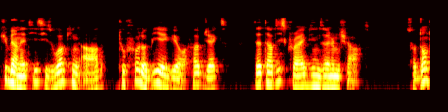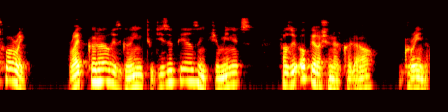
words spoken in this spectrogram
Kubernetes is working hard to follow behavior of objects that are described in the Helm chart. So don't worry, red color is going to disappear in few minutes for the operational color, green.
